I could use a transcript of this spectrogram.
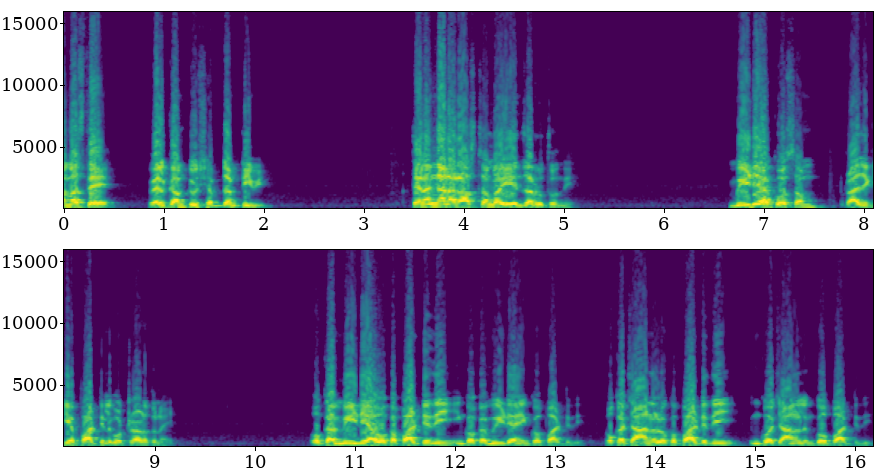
నమస్తే welcome to Shabdam TV. Telangana రాష్ట్రంలో ఏం జరుగుతుంది? మీడియా కోసం రాజకీయ పార్టీలు కొట్లాడుతున్నాయి. ఒక మీడియా ఒక పార్టీది ఇంకొక మీడియా ఇంకో పార్టీది. ఒక ఛానల్ ఒక పార్టీది ఇంకో ఛానల్ ఇంకో పార్టీది.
